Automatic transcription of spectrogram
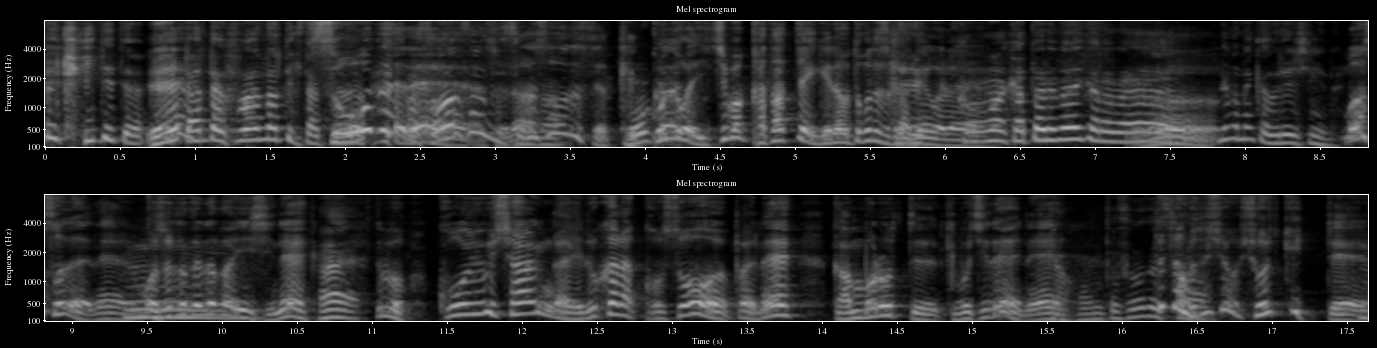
れ聞いててえ？だんだん不安になってきたそうだよね。そりゃそうですよ。結婚とか一番語っちゃいけない男ですからねこれ。結婚は語れないからな、でもなんか嬉しいな。まあそうだよね、まあそれだけ仲いいしね、はい。でもこういう社員がいるからこそやっぱりね頑張ろうっていう気持ちだよね。いや本当そうだですよってあれでしょ正直言って、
